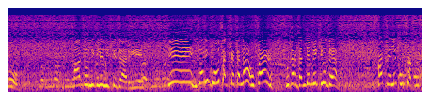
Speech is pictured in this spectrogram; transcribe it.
ओ हाँ तो निकले नीचे जा रही है। ये इधर ही धो सकते थे ना, ऊपर। उधर गंदे में क्यों गया? हाँ पहले पूछा सब।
